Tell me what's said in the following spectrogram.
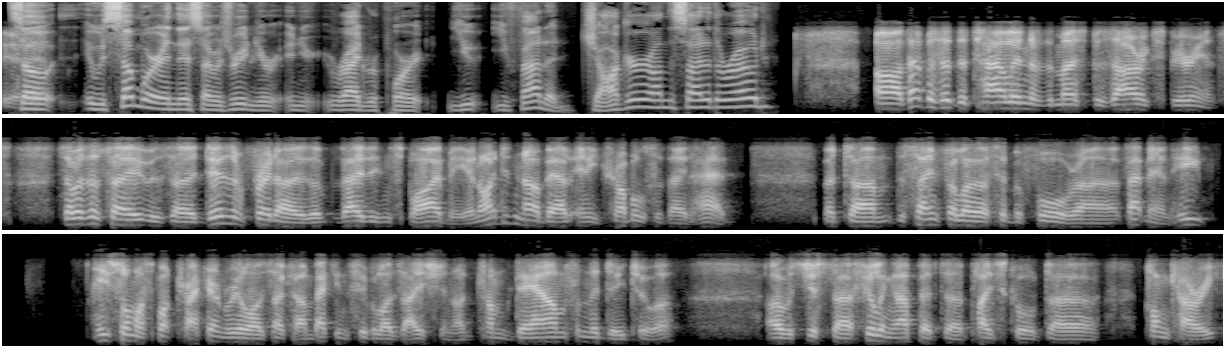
yeah. So it was somewhere in this. I was reading your in your ride report. You you found a jogger on the side of the road. Oh, that was at the tail end of the most bizarre experience. So as I say, it was uh, Des and Fredo that they'd inspired me, and I didn't know about any troubles that they'd had. But um, the same fellow I said before, uh, Fat Man, he he saw my spot tracker and realised, okay, I'm back in civilization. I'd come down from the detour. I was just uh, filling up at a place called uh, Cloncurry,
